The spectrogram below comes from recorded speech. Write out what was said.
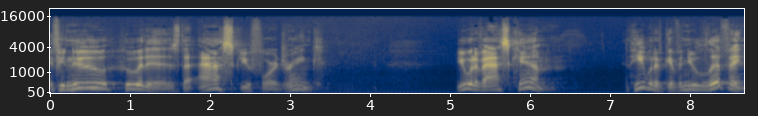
if you knew who it is that asks you for a drink, you would have asked him, and he would have given you living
